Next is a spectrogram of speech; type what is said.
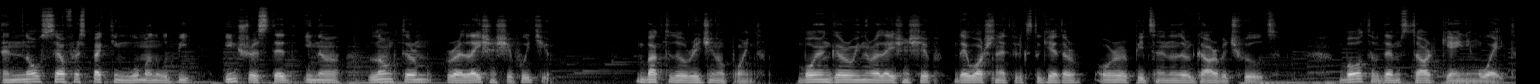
and no self respecting woman would be interested in a long term relationship with you. Back to the original point. Boy and girl in a relationship, they watch Netflix together, order pizza and other garbage foods. Both of them start gaining weight.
